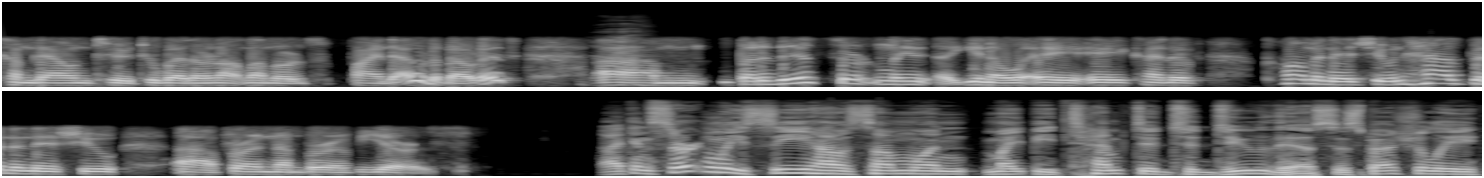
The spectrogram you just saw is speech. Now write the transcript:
come down to, to whether or not landlords find out about it. Um, but it is certainly, uh, you know, a, a, kind of common issue and has been an issue uh, for a number of years. I can certainly see how someone might be tempted to do this, especially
